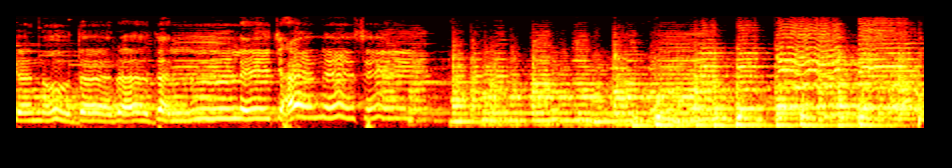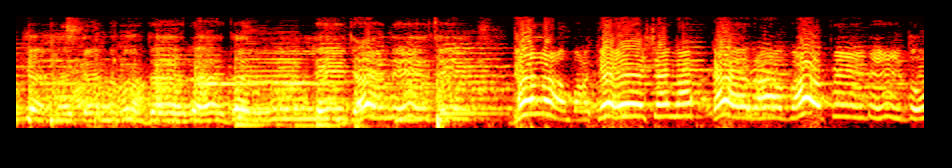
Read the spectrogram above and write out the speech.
ಜನಕನು ದರದಲ್ಲಿ ಜನಿಸಿ. ಜನಕನು ದರದಲ್ಲಿ ಜನಿಸಿ. ಘನ ಮಕೇಶನ ಕರವ ಪಿಡಿದು.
